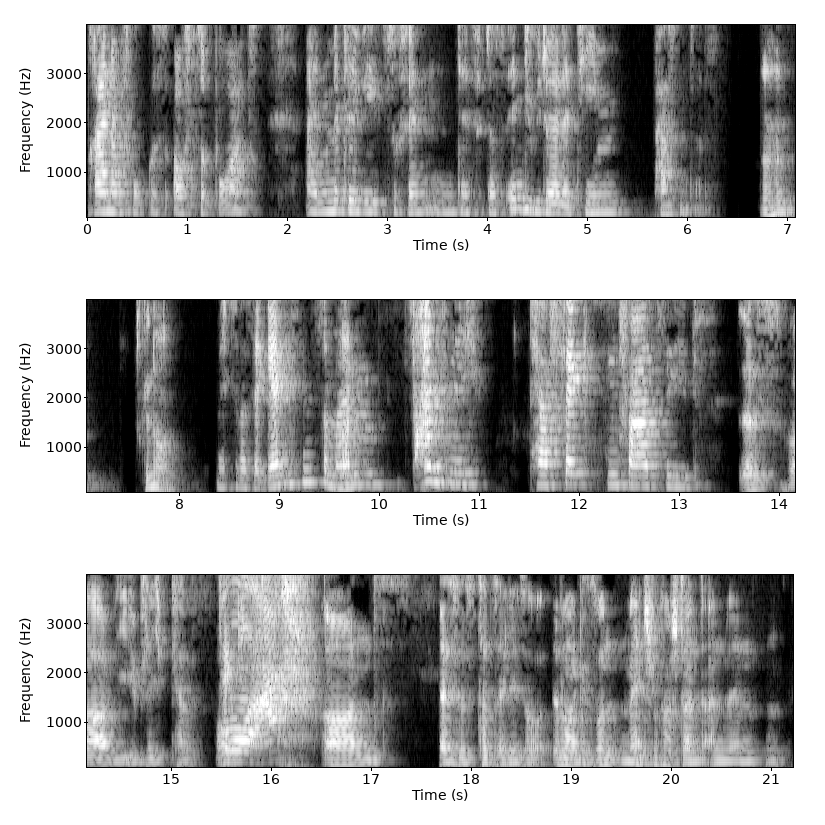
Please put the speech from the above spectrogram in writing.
reiner Fokus auf Support, einen Mittelweg zu finden, der für das individuelle Team passend ist. Mhm. Genau. Möchtest du was ergänzen zu meinem wahnsinnig perfekten Fazit? Es war wie üblich perfekt. Boah. Und es ist tatsächlich so, immer gesunden Menschenverstand anwenden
